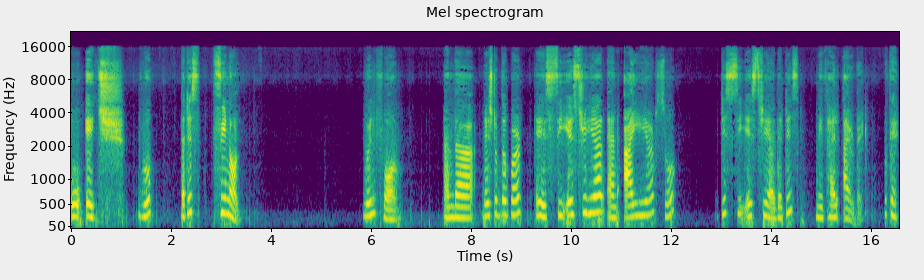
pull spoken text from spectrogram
OH group that is phenol will form. And the rest of the part is CH3 here and I here. So it is CH3I that is methyl iodide. Okay.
